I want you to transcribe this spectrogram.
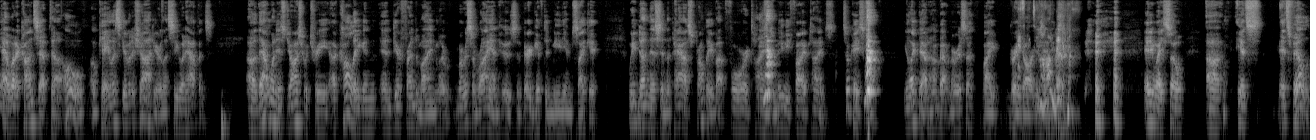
yeah, what a concept. Uh, oh, okay, let's give it a shot here. Let's see what happens. Uh, that one is Joshua Tree, a colleague and, and dear friend of mine, Mar- Marissa Ryan, who's a very gifted medium psychic We've done this in the past, probably about four times, maybe five times. It's okay, Scott. You like that, huh? About Marissa, my gray dog. Is anyway, so uh, it's it's filled.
